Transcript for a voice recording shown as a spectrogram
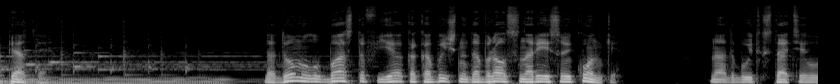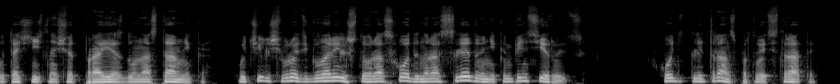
пятая. До дома Лубастов я, как обычно, добрался на рейсовой конке. Надо будет, кстати, уточнить насчет проезда у наставника. В училище вроде говорили, что расходы на расследование компенсируются. Входит ли транспорт в эти страты?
